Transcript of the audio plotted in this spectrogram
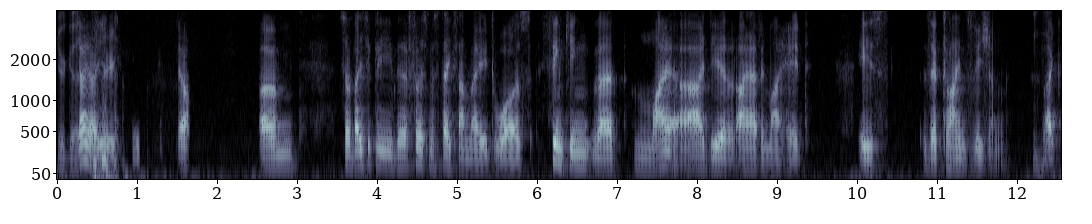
You're good. Yeah. Yeah. I hear you. yeah. Um, so basically, the first mistakes I made was thinking that my idea that I have in my head is the client's vision. Mm-hmm. Like,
